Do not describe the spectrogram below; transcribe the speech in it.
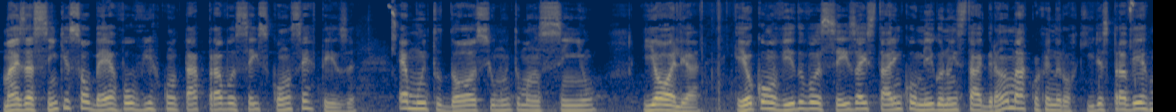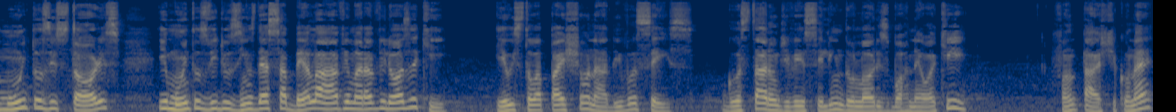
mas assim que souber vou vir contar para vocês com certeza. É muito dócil, muito mansinho. E olha, eu convido vocês a estarem comigo no Instagram, Marco Renner Orquídeas, para ver muitos stories e muitos videozinhos dessa bela ave maravilhosa aqui. Eu estou apaixonado, e vocês? Gostaram de ver esse lindo Loris Bornel aqui? Fantástico, né?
